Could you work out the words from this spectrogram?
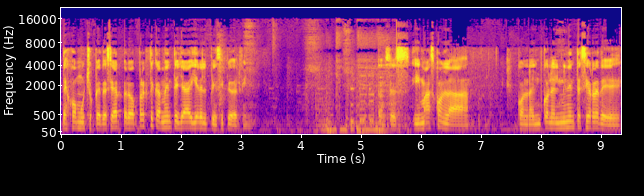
Dejó mucho que desear, pero prácticamente ya era el principio del fin. Entonces, y más con la con, con el inminente cierre de,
